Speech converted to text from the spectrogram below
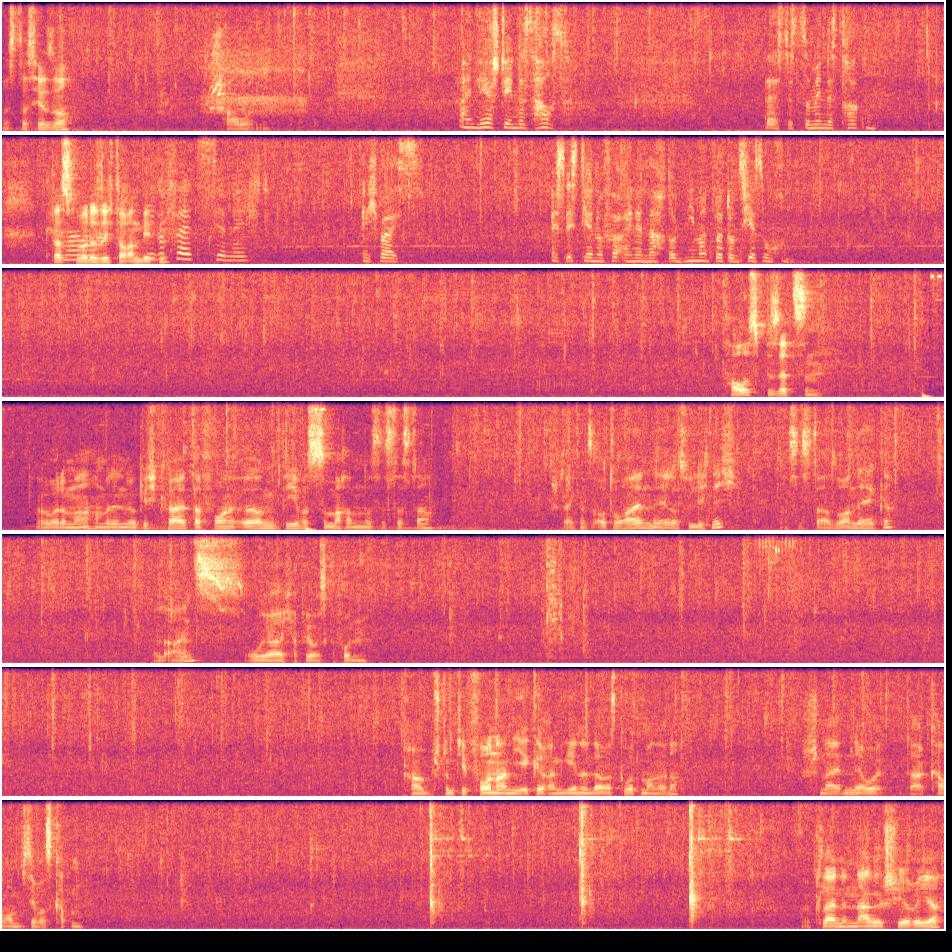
Was ist das hier so? Schauen. Ein leerstehendes Haus. Da ist es zumindest trocken. Das würde sich doch Mir anbieten. gefällt's hier nicht. Ich weiß. Es ist ja nur für eine Nacht und niemand wird uns hier suchen. Haus besetzen. Oh, warte mal, haben wir denn Möglichkeit, da vorne irgendwie was zu machen? Was ist das da? Steig ins Auto ein? Ne, das will ich nicht. Was ist da so an der Ecke? L1. Oh ja, ich habe hier was gefunden. Kann man bestimmt hier vorne an die Ecke rangehen und da was kaputt machen, oder? Schneiden, jawohl. Da kann man ein bisschen was kappen. Eine kleine Nagelschere hier.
